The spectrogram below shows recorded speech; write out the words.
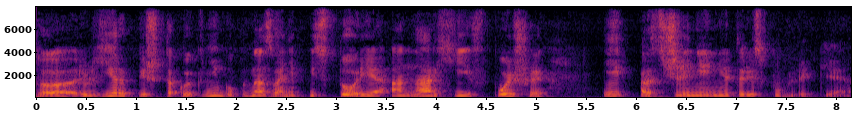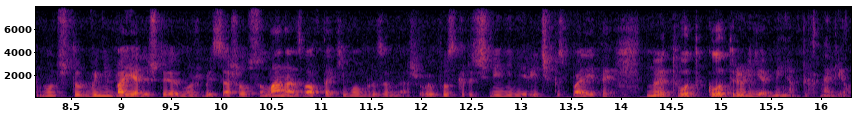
э, Рюльер пишет такую книгу под названием «История анархии в Польше и расчленение этой республики». Ну вот, чтобы вы не боялись, что я, может быть, сошел с ума, назвав таким образом наш выпуск «Расчленение Речи Посполитой», но это вот Клод Рюльер меня вдохновил.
